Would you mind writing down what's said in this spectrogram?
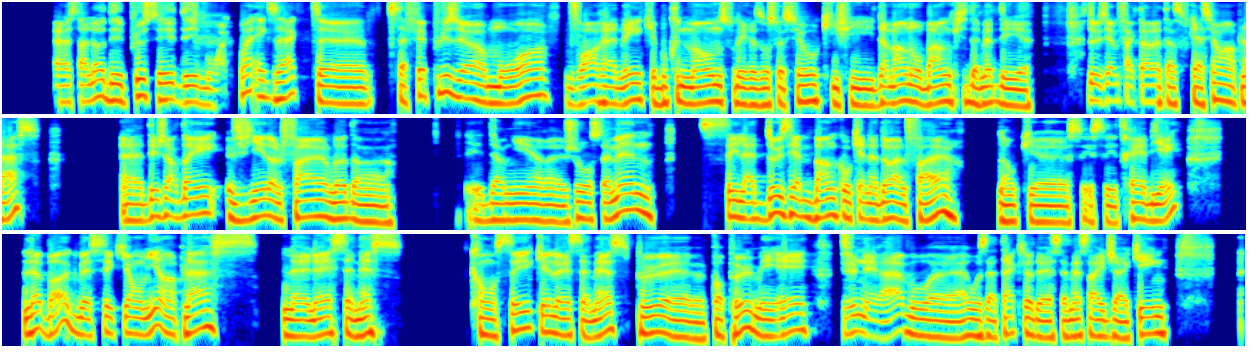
Euh, ça a des plus et des moins. Oui, exact. Euh, ça fait plusieurs mois, voire années, qu'il y a beaucoup de monde sur les réseaux sociaux qui demandent aux banques de mettre des euh, deuxièmes facteurs d'authentification en place. Desjardins vient de le faire là, dans les derniers jours, semaines. C'est la deuxième banque au Canada à le faire. Donc, c'est très bien. Le bug, ben, c'est qu'ils ont mis en place le SMS qu'on sait que le SMS peut, euh, pas peu, mais est vulnérable aux, euh, attaques de SMS hijacking,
